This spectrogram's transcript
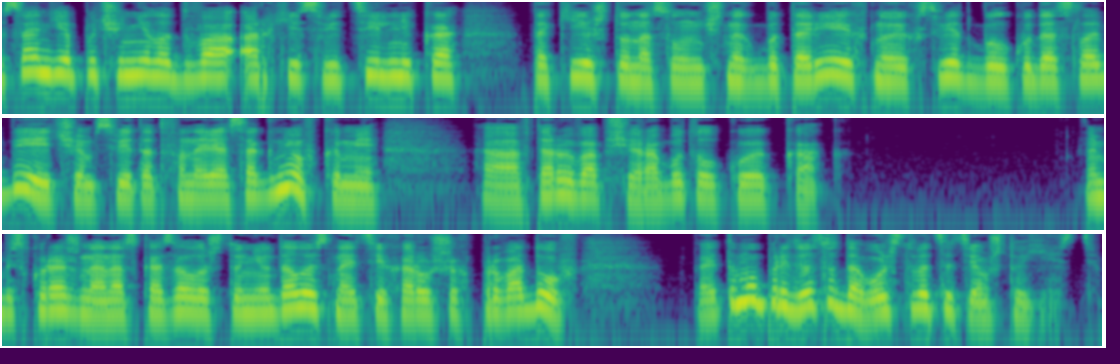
Санья починила два архисветильника, такие, что на солнечных батареях, но их свет был куда слабее, чем свет от фонаря с огневками, а второй вообще работал кое-как. Обескураженно она сказала, что не удалось найти хороших проводов, поэтому придется довольствоваться тем, что есть.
